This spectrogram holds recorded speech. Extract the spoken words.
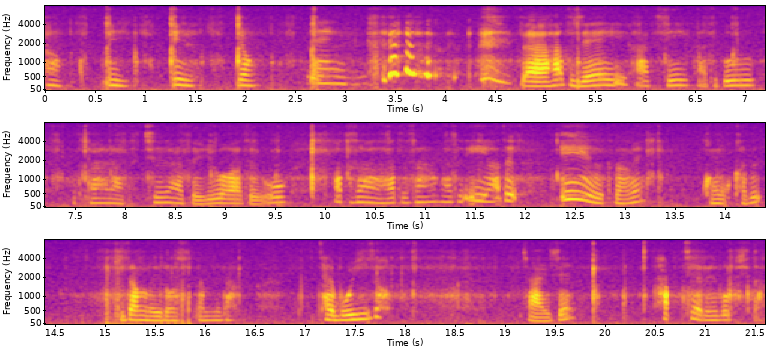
3 2 1 0 땡! 자, 하트 J, 하트 10, 하트 9, 하트 8, 하트 7, 하트 6, 하트 5, 하트 4, 하트 3, 하트 2, 하트 1. 그 다음에 광고 카드 기장으로 이루어졌답니다. 잘 보이시죠? 자, 이제 합체를 해봅시다.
